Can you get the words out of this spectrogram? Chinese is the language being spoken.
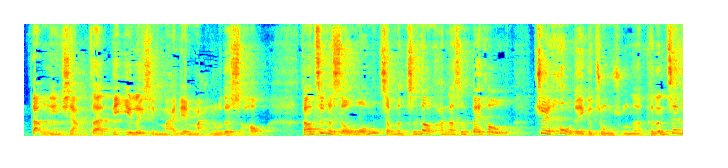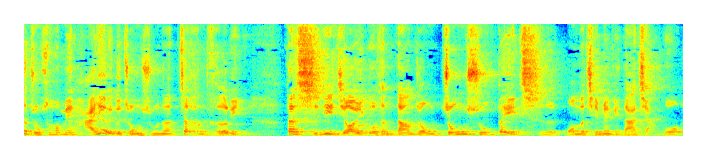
当你想在第一类型买点买入的时候，当这个时候，我们怎么知道它那是背后最后的一个中枢呢？可能这个中枢后面还有一个中枢呢，这很合理。但实际交易过程当中，中枢背驰，我们前面给大家讲过。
